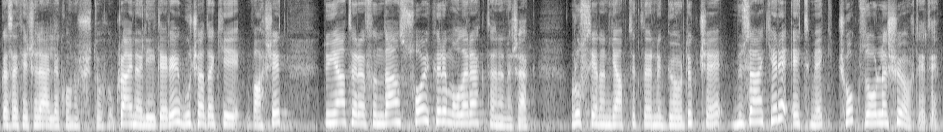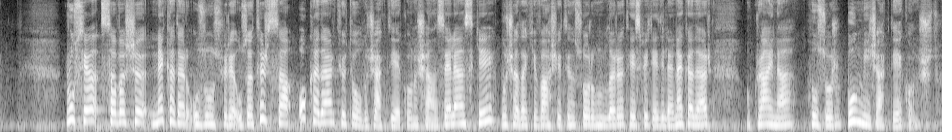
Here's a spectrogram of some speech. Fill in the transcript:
Gazetecilerle konuştu. Ukrayna lideri Buça'daki vahşet dünya tarafından soykırım olarak tanınacak. Rusya'nın yaptıklarını gördükçe müzakere etmek çok zorlaşıyor dedi. Rusya savaşı ne kadar uzun süre uzatırsa o kadar kötü olacak diye konuşan Zelenski, Buça'daki vahşetin sorumluları tespit edilene kadar Ukrayna huzur bulmayacak diye konuştu.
